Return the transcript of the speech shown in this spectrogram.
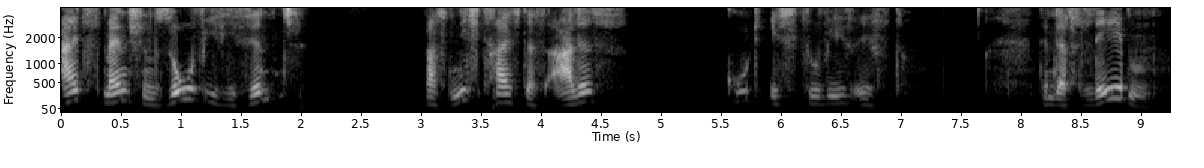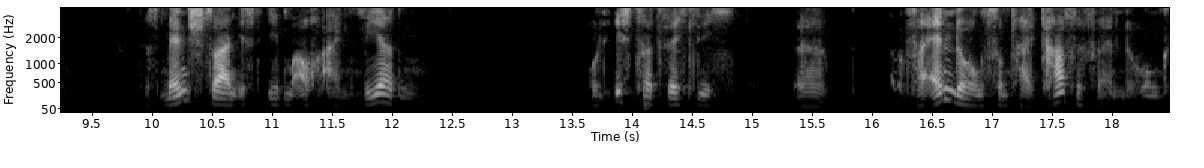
als Menschen so, wie sie sind, was nicht heißt, dass alles gut ist, so wie es ist. Denn das Leben, das Menschsein ist eben auch ein Werden und ist tatsächlich äh, Veränderung, zum Teil krasse Veränderung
